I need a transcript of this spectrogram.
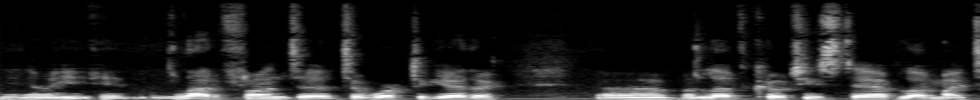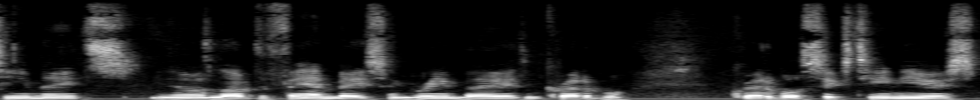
you know, he, he, a lot of fun to, to work together. Uh, I love coaching staff, love my teammates. You know, I love the fan base in Green Bay. It's incredible, incredible 16 years.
